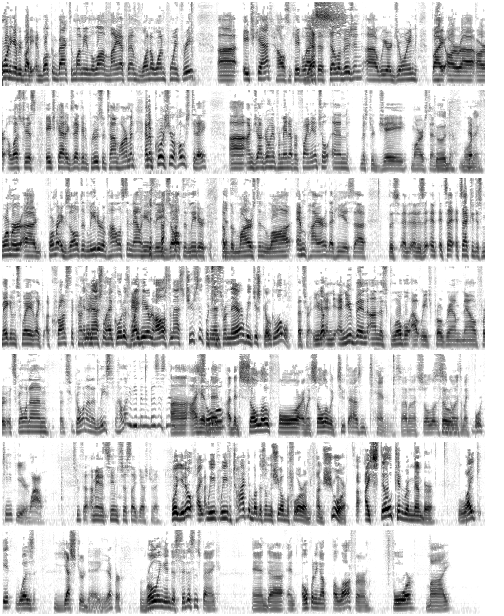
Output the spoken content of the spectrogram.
morning, everybody, and welcome back to Money in the Law, My FM 101.3. Uh, HCAT, Holliston Cable Yes. Access Television. Uh, we are joined by our, uh, our illustrious HCAT executive producer, Tom Harmon, and of course, your host today. Uh, I'm John Drohan from Main Effort Financial and Mr. Jay Marsden. Good morning. Yep, former, uh, former exalted leader of Holliston. Now he is the exalted leader of Yes. the Marsden Law Empire that he is. This, it, it is it, it's it's actually just making its way like across the country. International headquarters right And- here in Holliston, Massachusetts. and then is- from there, we just go global. That's right. You, Yep. and and you've been on this global outreach program now for it's going on. It's going on at least. How long have you been in business now? Uh, I have Solo? been I've been solo for I went solo in 2010. So I've been on solo. This So- is going into my 14th year. wow. I mean, it seems just like yesterday. Well, you know, I, we've we've talked about this on the show before. I'm I'm sure. I, I still can remember, like it was yesterday, Yepper. rolling into Citizens Bank, and uh, and opening up a law firm for my,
